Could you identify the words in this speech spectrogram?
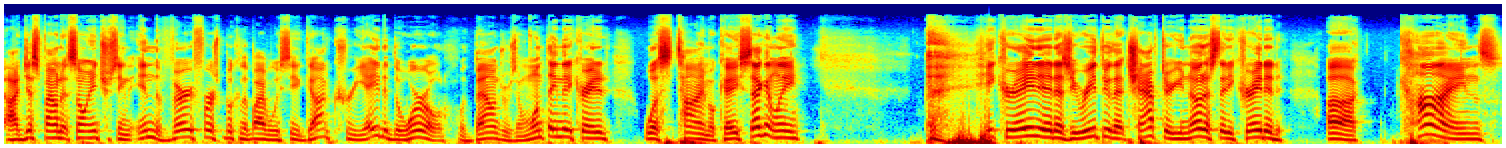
I just found it so interesting. In the very first book of the Bible, we see God created the world with boundaries, and one thing that He created was time. Okay. Secondly, he created, as you read through that chapter, you notice that he created uh, kinds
